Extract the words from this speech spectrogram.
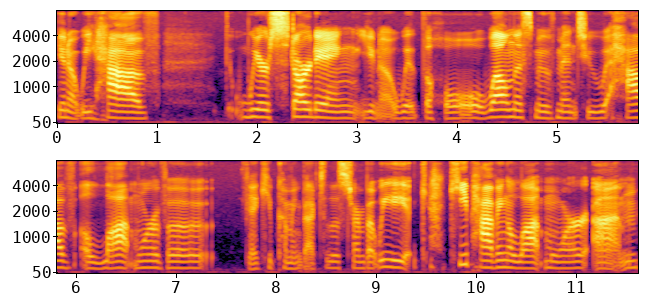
you know, we have we're starting, you know, with the whole wellness movement to have a lot more of a I keep coming back to this term, but we keep having a lot more um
